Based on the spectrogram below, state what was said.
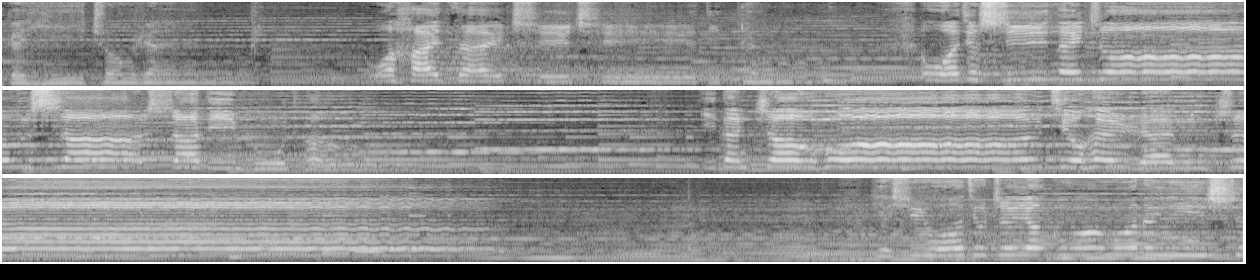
个意中人，我还在痴痴地等。我就是那种傻傻的木头，一旦着火就很认真。也许我就这样过我的一生，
